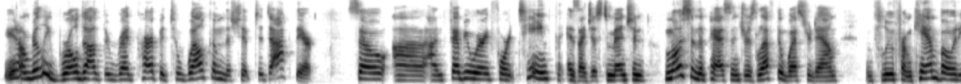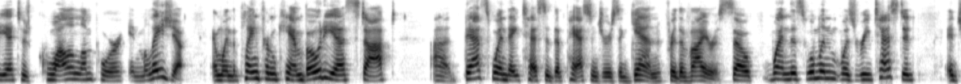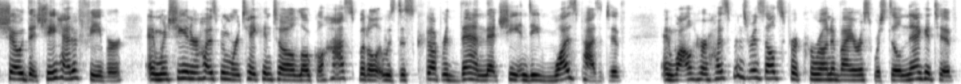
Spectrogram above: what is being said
you know, really rolled out the red carpet to welcome the ship to dock there. So uh, on February 14th, as I just mentioned, most of the passengers left the Westerdam and flew from Cambodia to Kuala Lumpur in Malaysia. And when the plane from Cambodia stopped, uh, that's when they tested the passengers again for the virus. So when this woman was retested, it showed that she had a fever. And when she and her husband were taken to a local hospital, it was discovered then that she indeed was positive. And while her husband's results for coronavirus were still negative,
